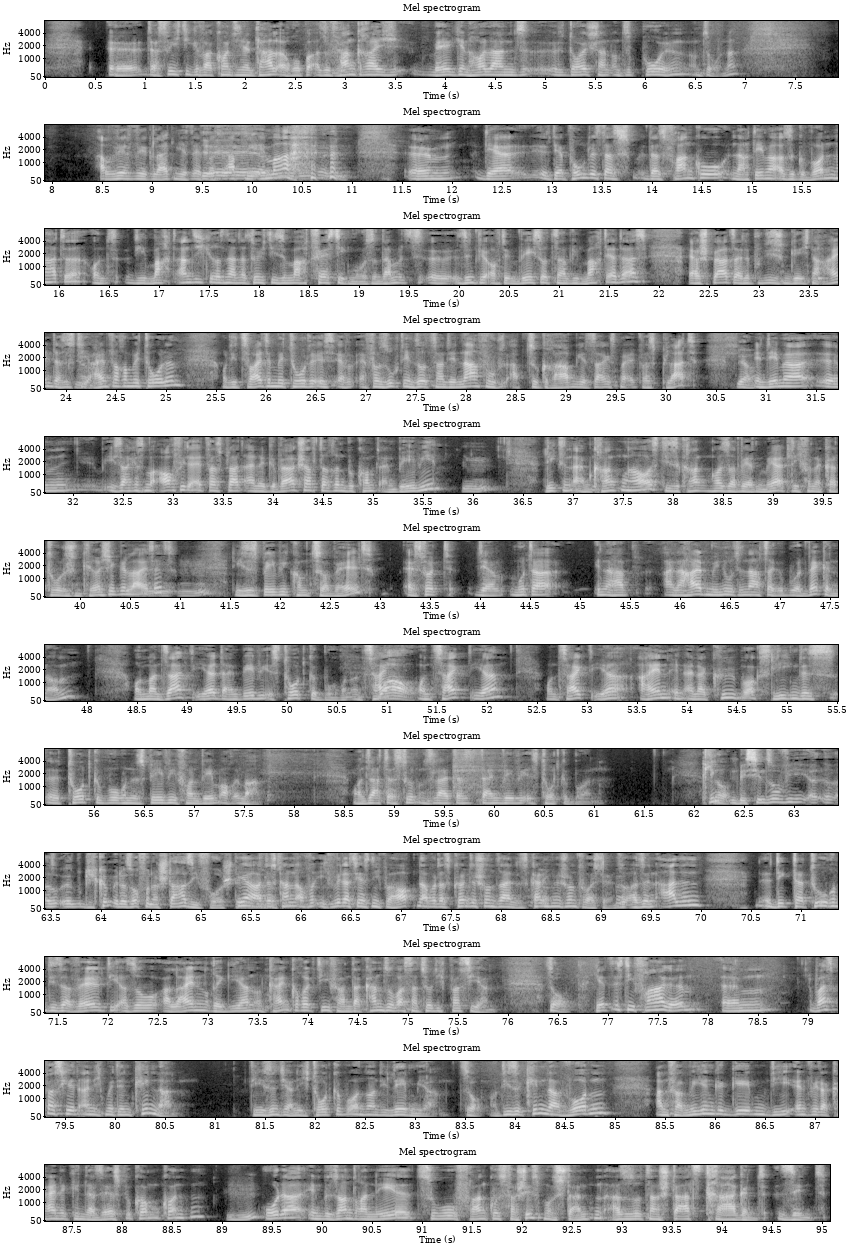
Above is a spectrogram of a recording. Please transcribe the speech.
äh, das Wichtige war Kontinentaleuropa, also Frankreich, Belgien, Holland, äh, Deutschland und Polen und so. Ne? Aber wir, wir gleiten jetzt etwas Ja, ja, ab, wie ja, ja. immer. Ähm, der, der Punkt ist, dass, dass Franco, nachdem er also gewonnen hatte und die Macht an sich gerissen hat, natürlich diese Macht festigen muss. Und damit äh, sind wir auf dem Weg sozusagen, wie macht er das? Er sperrt seine politischen Gegner ein, das ist die einfache Methode. Und die zweite Methode ist, er, er versucht ihn sozusagen den Nachwuchs abzugraben, jetzt sage ich es mal etwas platt, Ja. indem er, ähm, ich sage jetzt mal auch wieder etwas platt, eine Gewerkschafterin bekommt ein Baby, liegt in einem Krankenhaus. Diese Krankenhäuser werden mehrheitlich von der katholischen Kirche geleitet. Dieses Baby kommt zur Welt. Es wird der Mutter innerhalb einer halben Minute nach der Geburt weggenommen. Und man sagt ihr, dein Baby ist totgeboren und zeigt, Wow. und zeigt ihr, und zeigt ihr ein in einer Kühlbox liegendes, äh, totgeborenes Baby von wem auch immer. Und sagt, das tut uns leid, dass dein Baby ist totgeboren. Klingt So. ein bisschen so wie, äh, also äh, ich könnte mir das auch von der Stasi vorstellen. Ja, Also das kann auch, ich will das jetzt nicht behaupten, aber das könnte schon sein. Das kann ich mir schon vorstellen. So, also in allen äh, Diktaturen dieser Welt, die also allein regieren und kein Korrektiv haben, da kann sowas natürlich passieren. So, jetzt ist die Frage, ähm, was passiert eigentlich mit den Kindern? Die sind ja nicht totgeboren, sondern die leben ja. So, und diese Kinder wurden an Familien gegeben, die entweder keine Kinder selbst bekommen konnten oder in besonderer Nähe zu Francos Faschismus standen, also sozusagen staatstragend sind.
